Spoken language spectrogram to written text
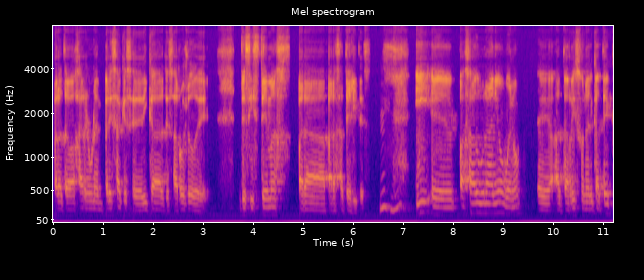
para trabajar en una empresa que se dedica al desarrollo de, sistemas para, satélites. Y eh, pasado un año, bueno, eh, aterrizo en el CATEC,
